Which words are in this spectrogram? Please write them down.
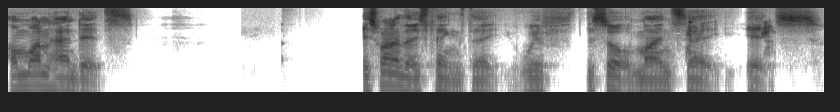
on one hand, it's it's one of those things that with the sort of mindset, it's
